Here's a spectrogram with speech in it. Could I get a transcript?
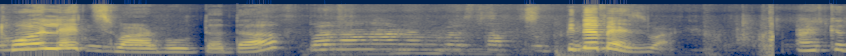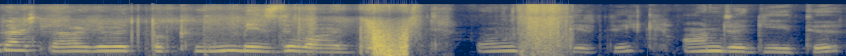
Tuvalet var burada da. Bir de bez var. Arkadaşlar evet bakın bezi vardı. Onu giydirdik. Anca giydi.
